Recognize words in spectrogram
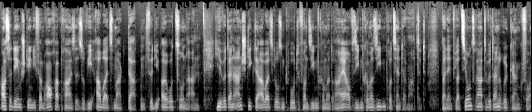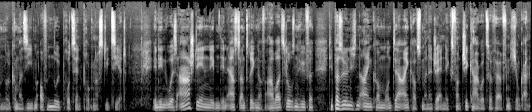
Außerdem stehen die Verbraucherpreise sowie Arbeitsmarktdaten für die Eurozone an. Hier wird ein Anstieg der Arbeitslosenquote von 7,3 auf 7,7 Prozent erwartet. Bei der Inflationsrate wird ein Rückgang von 0,7 auf 0 Prozent prognostiziert. In den USA stehen neben den Erstanträgen auf Arbeitslosenhilfe die persönlichen Einkommen und der Einkaufsmanager-Index von Chicago zur Veröffentlichung an.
